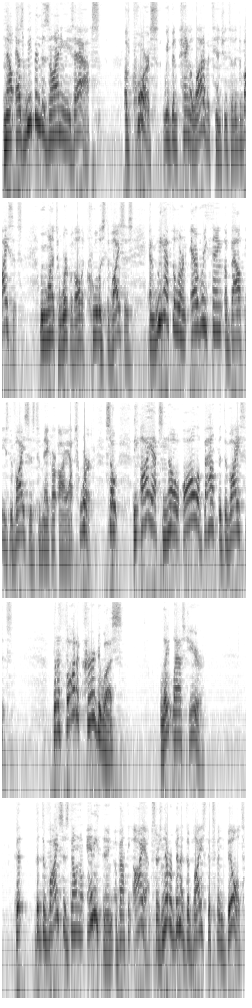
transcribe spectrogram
Now, as we've been designing these apps, of course, we've been paying a lot of attention to the devices. We want it to work with all the coolest devices, and we have to learn everything about these devices to make our iApps work. So the iApps know all about the devices. But a thought occurred to us late last year that the devices don't know anything about the iApps. There's never been a device that's been built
